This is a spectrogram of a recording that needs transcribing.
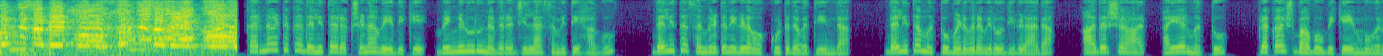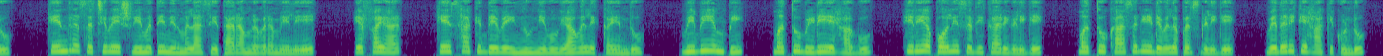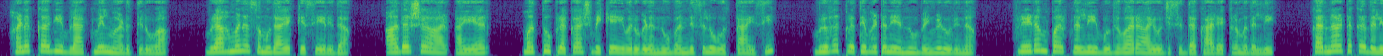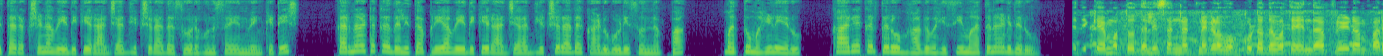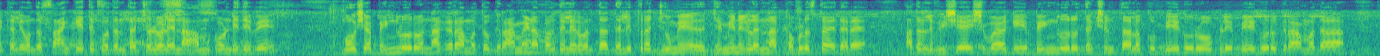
ಬಂಧಿಸಬೇಕು ಬಂಧಿಸಬೇಕು. ಕರ್ನಾಟಕ ದಲಿತ ರಕ್ಷಣಾ ವೇದಿಕೆ, ಬೆಂಗಳೂರು ನಗರ ಜಿಲ್ಲಾ ಸಮಿತಿ ಹಾಗೂ ದಲಿತ ಸಂಘಟನೆಗಳ ಒಕ್ಕೂಟದ ವತಿಯಿಂದ ದಲಿತ ಮತ್ತು ಬಡವರ ವಿರೋಧಿಗಳಾದ ಆದರ್ಶ ಆರ್ ಅಯ್ಯರ್ ಮತ್ತು ಪ್ರಕಾಶ್ ಬಾಬು ಬಿಕೆ ಎಂಬುವರು ಕೇಂದ್ರ ಸಚಿವೆ ಶ್ರೀಮತಿ ನಿರ್ಮಲಾ ಸೀತಾರಾಮ್ ರವರ ಮೇಲೆಯೇ ಎಫ್ಐಆರ್ ಕೇಸ್ ಹಾಕಿದ್ದೇವೆ. ಇನ್ನು ನೀವು ಯಾವ ಲೆಕ್ಕ ಎಂದು ಬಿಬಿಎಂಪಿ ಮತ್ತು ಬಿಡಿಎ ಹಾಗೂ ಹಿರಿಯ ಪೊಲೀಸ್ ಅಧಿಕಾರಿಗಳಿಗೆ ಮತ್ತು ಖಾಸಗಿ ಡೆವಲಪರ್ಸ್ಗಳಿಗೆ ಬೆದರಿಕೆ ಹಾಕಿಕೊಂಡು ಹಣಕ್ಕಾಗಿ ಬ್ಲಾಕ್ಮೇಲ್ ಮಾಡುತ್ತಿರುವ ಬ್ರಾಹ್ಮಣ ಸಮುದಾಯಕ್ಕೆ ಸೇರಿದ ಆದರ್ಶ ಆರ್ ಅಯ್ಯರ್ ಮತ್ತು ಪ್ರಕಾಶ್ ಬಿಕೆ ಇವರುಗಳನ್ನು ಬಂಧಿಸಲು ಒತ್ತಾಯಿಸಿ ಬೃಹತ್ ಪ್ರತಿಭಟನೆಯನ್ನು ಬೆಂಗಳೂರಿನ ಫ್ರೀಡಂ ಪಾರ್ಕ್ನಲ್ಲಿ ಬುಧವಾರ ಆಯೋಜಿಸಿದ್ದ ಕಾರ್ಯಕ್ರಮದಲ್ಲಿ ಕರ್ನಾಟಕ ದಲಿತ ರಕ್ಷಣಾ ವೇದಿಕೆ ರಾಜ್ಯಾಧ್ಯಕ್ಷರಾದ ಸೋರಹುಣಸ ಎನ್ ವೆಂಕಟೇಶ್, ಕರ್ನಾಟಕ ದಲಿತ ಪ್ರಿಯ ವೇದಿಕೆ ರಾಜ್ಯ ಅಧ್ಯಕ್ಷರಾದ ಕಾಡುಗೋಡಿ ಸೊನ್ನಪ್ಪ ಮತ್ತು ಮಹಿಳೆಯರು ಕಾರ್ಯಕರ್ತರು ಭಾಗವಹಿಸಿ ಮಾತನಾಡಿದರು. ವೇದಿಕೆ ಮತ್ತು ದಲಿತ ಸಂಘಟನೆಗಳ ಒಕ್ಕೂಟದ ವತಿಯಿಂದ ಫ್ರೀಡಂ ಪಾರ್ಕಲ್ಲಿ ಒಂದು ಸಾಂಕೇತಿಕವಾದಂಥ ಚಳುವಳಿಯನ್ನು ಹಮ್ಮಿಕೊಂಡಿದ್ದೀವಿ. ಬಹುಶಃ ಬೆಂಗಳೂರು ನಗರ ಮತ್ತು ಗ್ರಾಮೀಣ ಭಾಗದಲ್ಲಿರುವಂಥ ದಲಿತರ ಜೂಮಿ ಜಮೀನುಗಳನ್ನು ಕಬಳಿಸ್ತಾ ಇದ್ದಾರೆ. ಅದರಲ್ಲಿ ವಿಶೇಷವಾಗಿ ಬೆಂಗಳೂರು, ದಕ್ಷಿಣ ತಾಲೂಕು, ಬೇಗೂರು ಹೋಬಳಿ, ಬೇಗೂರು ಗ್ರಾಮದ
